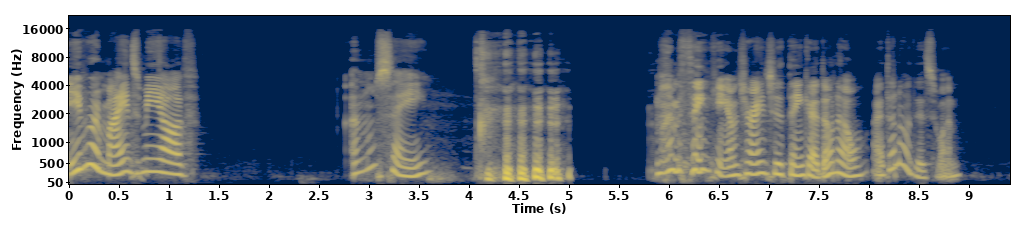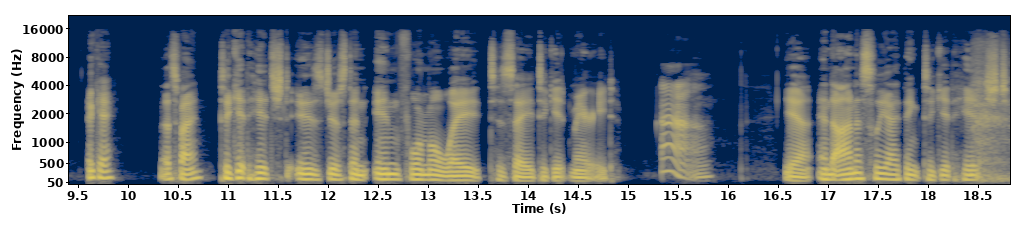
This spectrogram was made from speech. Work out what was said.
It reminds me of. I don't say. I'm thinking. I'm trying to think. I don't know. I don't know this one. okay, that's fine. To get hitched is just an informal way to say to get married. Ah. Yeah, and honestly, I think to get hitched,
